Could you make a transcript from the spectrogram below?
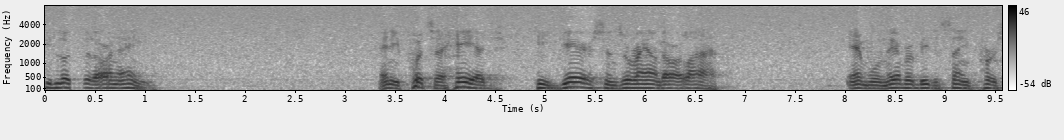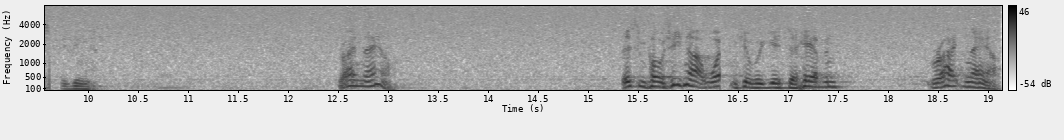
he looks at our name. And he puts a hedge, he garrisons around our life. And we'll never be the same person again. Right now. Listen, folks, he's not waiting until we get to heaven. Right now.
